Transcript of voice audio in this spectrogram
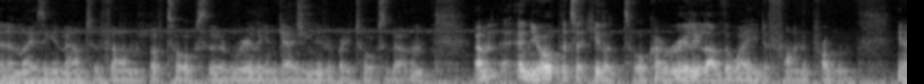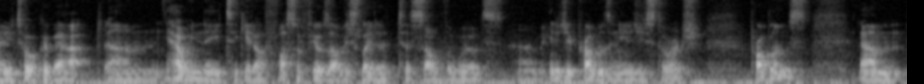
an amazing amount of um, of talks that are really engaging, and everybody talks about them. Um, in your particular talk, I really love the way you define the problem. You know, you talk about um, how we need to get off fossil fuels, obviously, to, to solve the world's um, energy problems and energy storage problems, um,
